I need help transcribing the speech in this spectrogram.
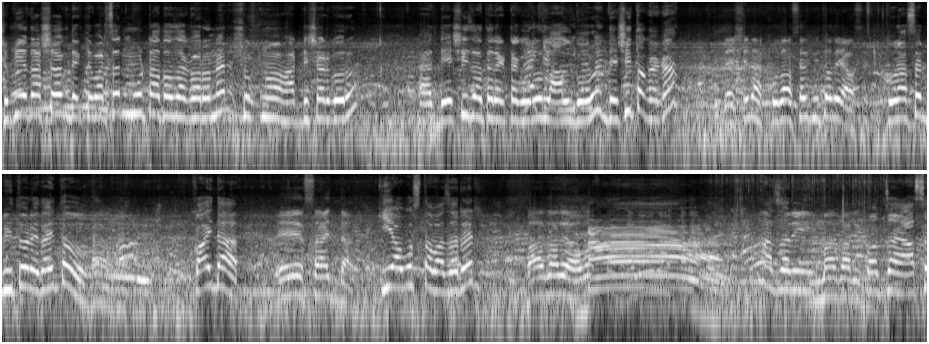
সুপ্রিয় দর্শক দেখতে পাচ্ছেন মোটা তাজাকরণের শুকনো হাড্ডিসার গরু। দেশি জাতের একটা গরু লাল গরু। দেশি তো কাকা? দেশি না কুদাসের ভিতরে আছে। কোরাসের ভিতরে তাই তো? কয় দাঁত? এ সাইড দাম কি অবস্থা বাজারের? বাজারে মাঝারি। পর্যায়ে আছে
